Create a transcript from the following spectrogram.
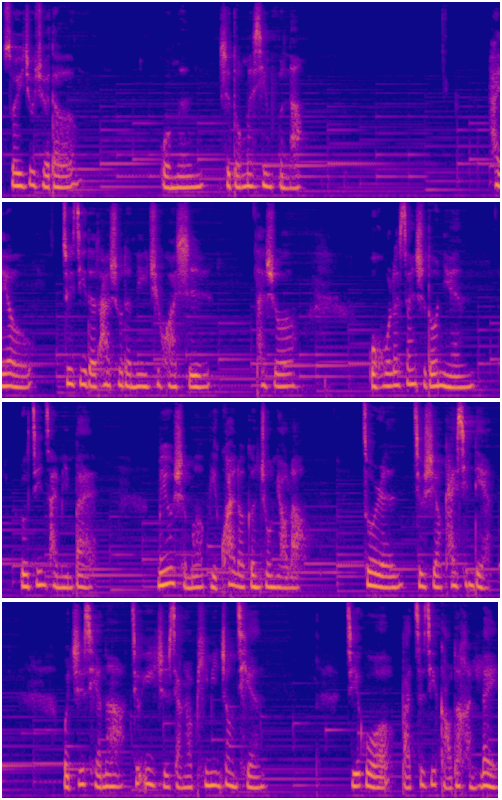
所以就觉得我们是多么幸福呢？还有最记得他说的那一句话是：“他说我活了三十多年，如今才明白，没有什么比快乐更重要了。做人就是要开心点。我之前呢就一直想要拼命挣钱，结果把自己搞得很累。”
